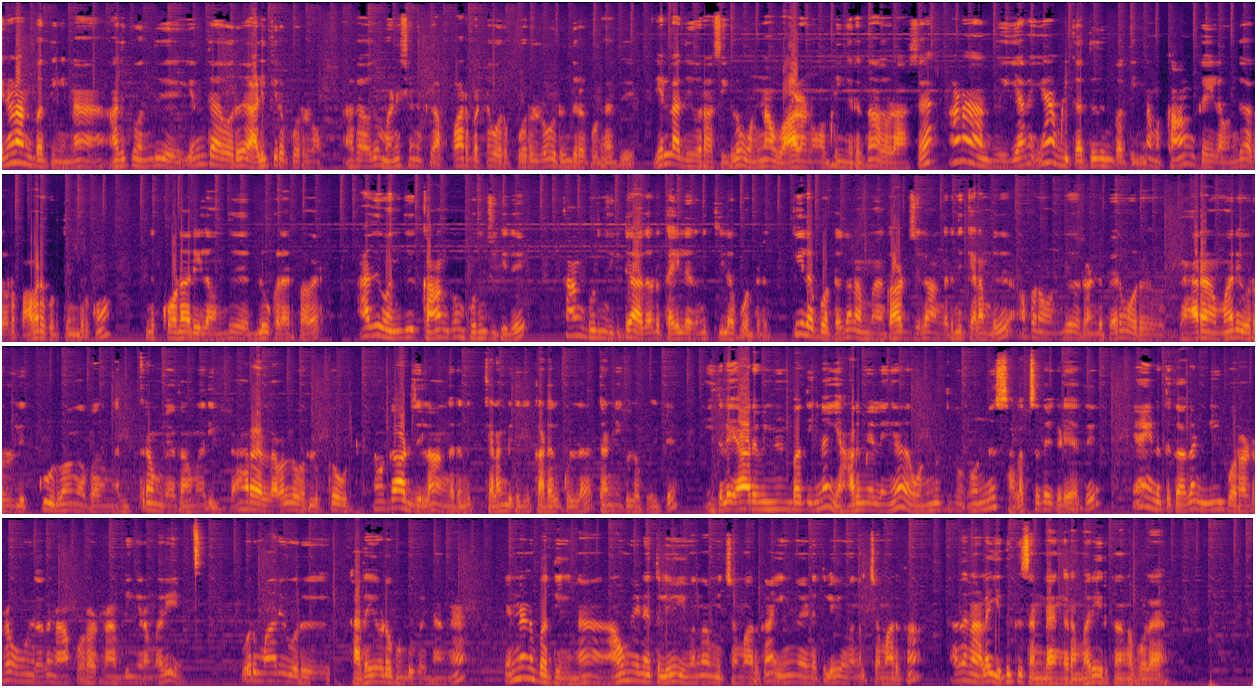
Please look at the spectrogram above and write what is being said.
என்னடான்னு பார்த்தீங்கன்னா அதுக்கு வந்து எந்த ஒரு அழிக்கிற பொருளும் அதாவது மனுஷனுக்கு அப்பாற்பட்ட ஒரு பொருளும் இருந்துடக்கூடாது. எல்லா ஜீவராசிகளும் ஒன்றா வாழணும் அப்படிங்கிறது தான் அதோட ஆசை. ஆனால் அது ஏன் ஏன் அப்படி கத்துதுன்னு பார்த்தீங்கன்னா நம்ம காங் கையில் வந்து அதோட பவரை கொடுத்துருந்துருக்கோம். இந்த கோடாரியில் வந்து ப்ளூ கலர் பவர் அது வந்து காங்கும் புரிஞ்சுக்குது. தாங்க புரிஞ்சுக்கிட்டு அதோட கையிலேருந்து கீழே போட்டுருது கீழே போட்டதும் நம்ம காட்ஸில் அங்கேருந்து கிளம்புது. அப்புறம் வந்து ரெண்டு பேரும் ஒரு வேற மாதிரி ஒரு லுக் விடுவாங்க பாருங்க. விக்ரம் வேதா மாதிரி. வேற லெவலில் ஒரு லுக்கை விட்டு நம்ம காட்ஸில் அங்கேருந்து கிளம்பிடுது கடலுக்குள்ளே தண்ணிக்குள்ளே போயிட்டு. இதில் யார் வின்னுன்னு பார்த்தீங்கன்னா யாருமே இல்லைங்க. ஒன்றுத்துக்கு ஒன்று சலைச்சதே கிடையாது. ஏன் இனத்துக்காக நீ போராடுற உங்களுக்காக நான் போராடுறேன் அப்படிங்கிற மாதிரி ஒரு மாதிரி ஒரு கதையோட கொண்டு போயிட்டாங்க. என்னென்னு பார்த்தீங்கன்னா அவங்க இனத்துலேயும் இவன் தான் மிச்சமாக இருக்கான் இவங்க இனத்துலேயும் இவன் தான் மிச்சமாக இருக்கான். அதனால் எதுக்கு சண்டைங்கிற மாதிரி இருக்காங்க போல்.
